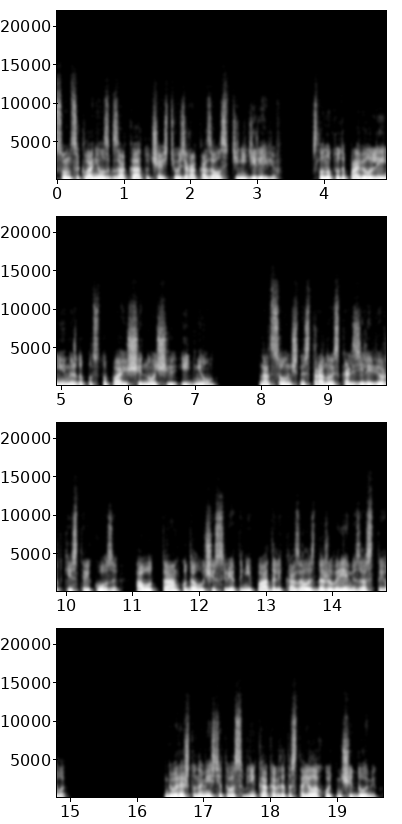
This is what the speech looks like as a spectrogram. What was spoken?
Солнце клонилось к закату, часть озера оказалась в тени деревьев. Словно кто-то провел линию между подступающей ночью и днем. Над солнечной стороной скользили верткие стрекозы, а вот там, куда лучи света не падали, казалось, даже время застыло. Говорят, что на месте этого особняка когда-то стоял охотничий домик.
